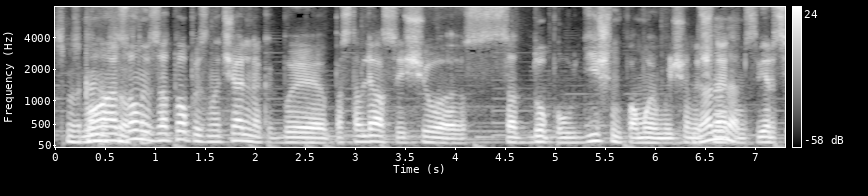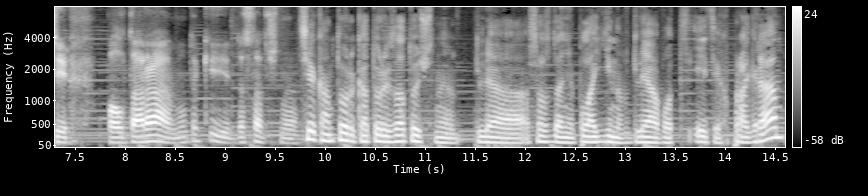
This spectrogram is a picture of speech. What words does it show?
с музыкальным ну, а. Озон Изотоп изначально как бы поставлялся еще с Adobe Audition, по-моему, еще начиная да, да, там с версии полтора, ну, такие достаточно... Те конторы, которые заточены для создания плагинов для вот этих программ,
